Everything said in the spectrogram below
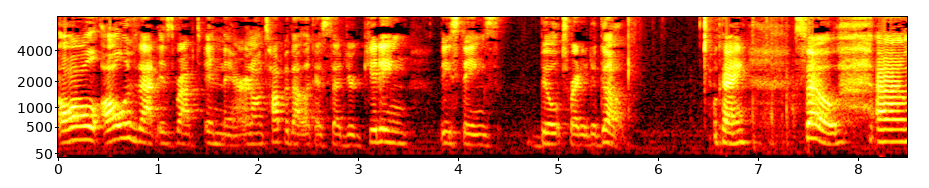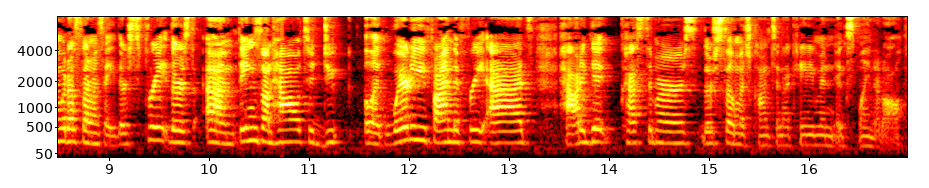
all all of that is wrapped in there. And on top of that, like I said, you're getting these things built, ready to go. Okay, so um, what else am I gonna say? There's free. There's um, things on how to do, like where do you find the free ads, how to get customers. There's so much content I can't even explain it all.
